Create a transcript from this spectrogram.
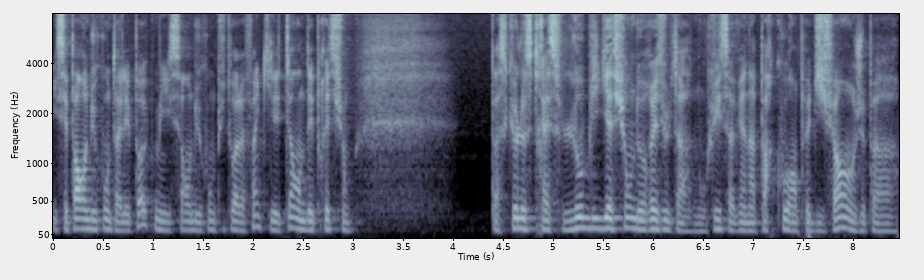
ne s'est pas rendu compte à l'époque, mais il s'est rendu compte plutôt à la fin qu'il était en dépression. Parce que le stress, l'obligation de résultat. Donc lui, ça vient d'un parcours un peu différent. Je ne vais pas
